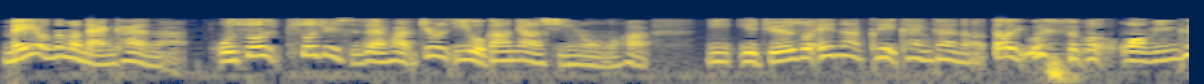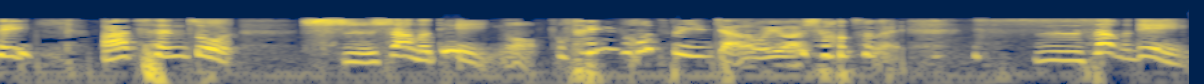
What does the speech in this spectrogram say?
没有那么难看啦。我说说句实在话，就以我刚刚这样形容的话，你也觉得说，哎，那可以看看呢？到底为什么网民可以把它称作？史上的电影哦，我我自己讲了，我又要笑出来。史上的电影，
